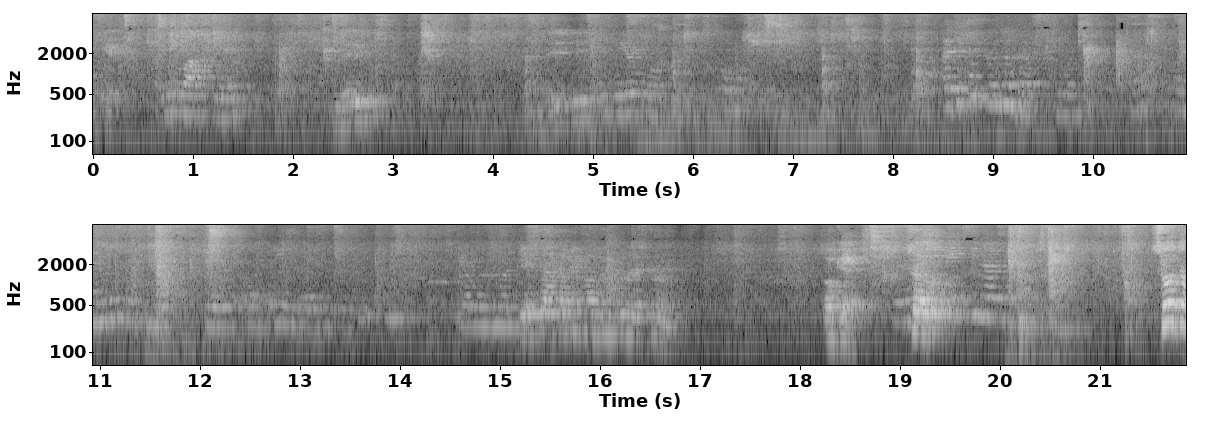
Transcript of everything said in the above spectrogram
Okay. Let me lock it. Very good. Very good. And we are I didn't know the next one. I know the next one. Yeah, was one. Yes, are coming from into the restroom. Okay. So, so the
